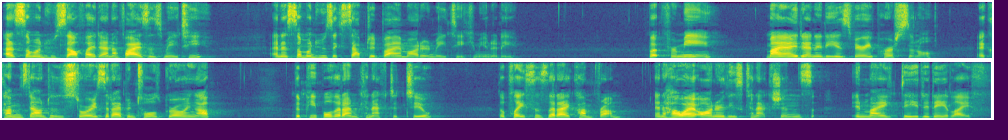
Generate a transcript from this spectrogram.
as someone who self-identifies as Métis, and as someone who's accepted by a modern Métis community. But for me, my identity is very personal. It comes down to the stories that I've been told growing up, the people that I'm connected to, the places that I come from, and how I honor these connections in my day-to-day -day life.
